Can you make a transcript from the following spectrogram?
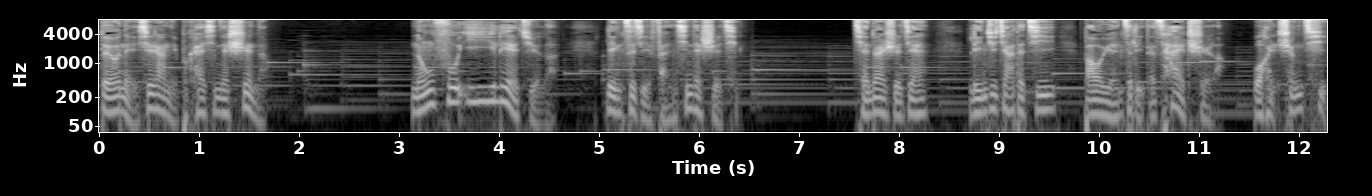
都有哪些让你不开心的事呢？”农夫一一列举了令自己烦心的事情。前段时间，邻居家的鸡把我园子里的菜吃了，我很生气，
